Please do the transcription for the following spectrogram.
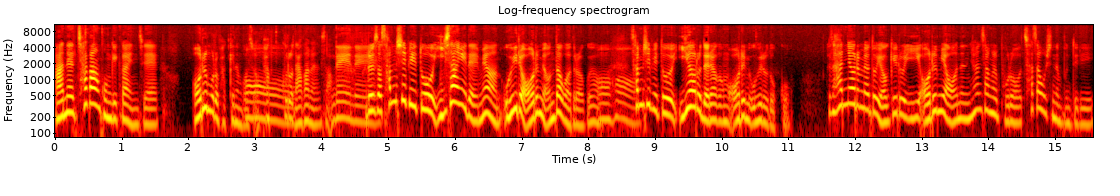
안에 차가운 공기가 이제 얼음으로 바뀌는 거죠. 어. 밖으로 나가면서. 네네. 그래서 32도 이상이 되면 오히려 얼음이 온다고 하더라고요. 어허. 32도 이하로 내려가면 얼음이 오히려 녹고. 그래서 한여름에도 여기로 이 얼음이 어는 현상을 보러 찾아오시는 분들이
